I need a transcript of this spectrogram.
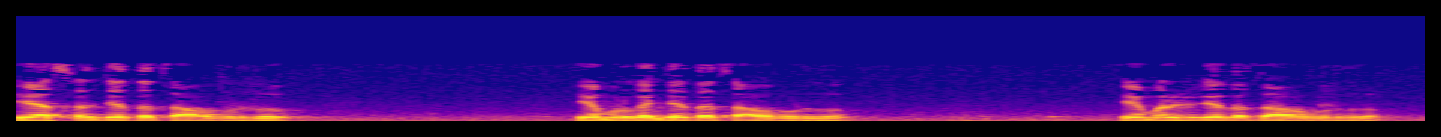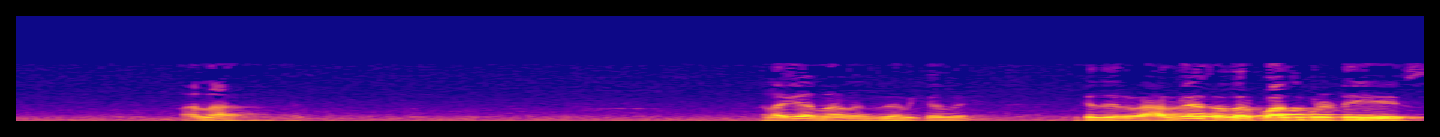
ఏ అస్త్రం చేత చావకూడదు. ఏ మృగం చేత చావకూడదు. ఏ మనిషి చేత చావకూడదు. అన్నారు. అలాగే అన్నారు దానికి there are always other possibilities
